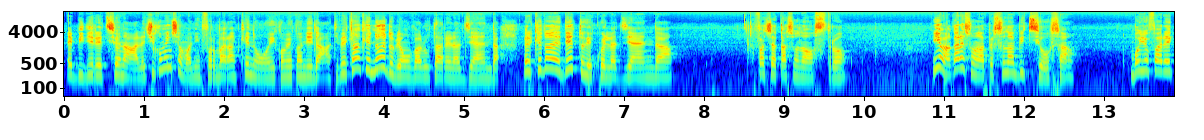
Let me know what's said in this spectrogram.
è bidirezionale, ci cominciamo ad informare anche noi come candidati, perché anche noi dobbiamo valutare l'azienda, perché non è detto che quell'azienda faccia caso nostro. Io magari sono una persona ambiziosa, voglio, fare,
